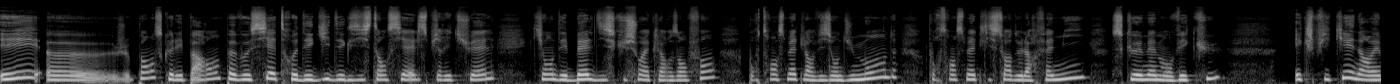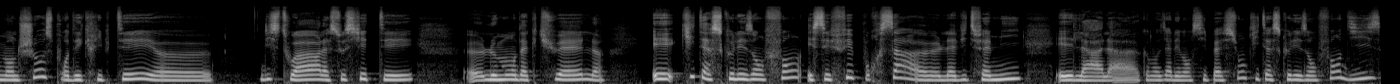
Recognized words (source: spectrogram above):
Et euh, je pense que les parents peuvent aussi être des guides existentiels, spirituels, qui ont des belles discussions avec leurs enfants pour transmettre leur vision du monde, pour transmettre l'histoire de leur famille, ce qu'eux-mêmes ont vécu expliquer énormément de choses pour décrypter euh, l'histoire, la société, euh, le monde actuel. Et quitte à ce que les enfants, et c'est fait pour ça, euh, la vie de famille et la, la comment dire l'émancipation, quitte à ce que les enfants disent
